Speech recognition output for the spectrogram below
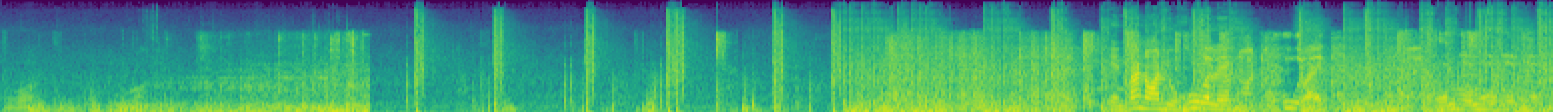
โหโหเห็นป้านอนอยู่คู่กันเลย นอนอยู่คู่สวย เห็นเห็นเห็นเห็นเห็น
